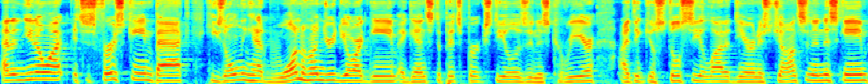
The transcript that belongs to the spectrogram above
And then you know what? It's his first game back. He's only had 100 yard game against the Pittsburgh Steelers in his career. I think you'll still see a lot of D'Ernest Johnson in this game.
